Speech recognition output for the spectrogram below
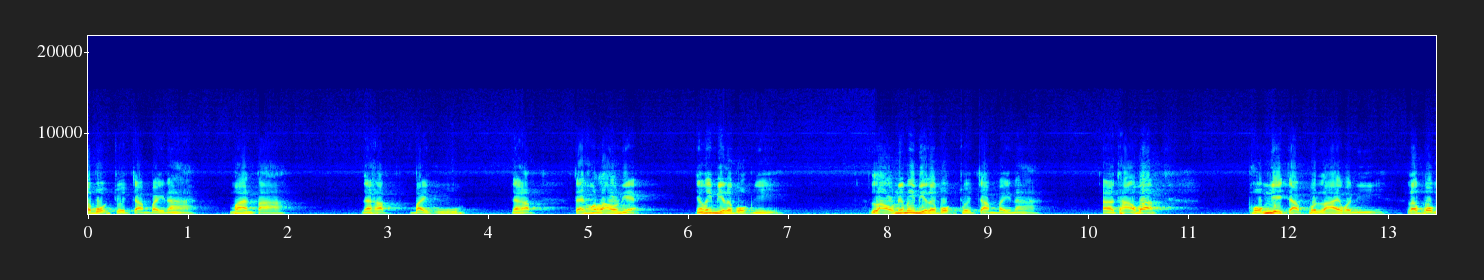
ระบบจดจำใบหน้า ม่านตานะครับ ใบหูนะครับ แต่ของเราเนี่ยยังไม่มีระบบนี้ เราเนี่ยไม่มีระบบจดจำใบหน้า ถามว่าผมจะจับคนร้ายวันนี้ แล้วผม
